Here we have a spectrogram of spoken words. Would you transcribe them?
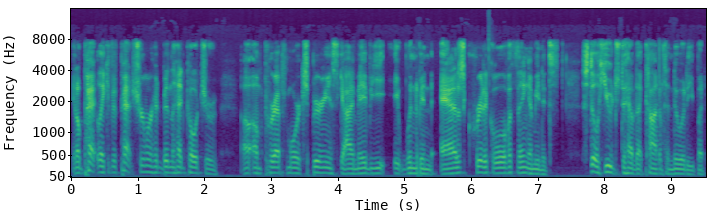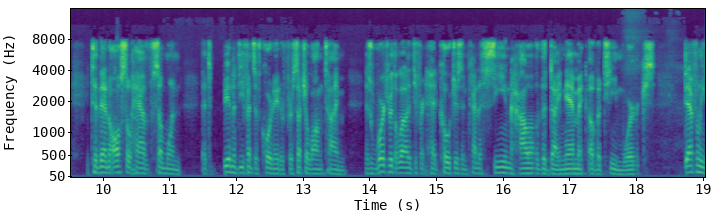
you know, Pat like if, Pat Shurmur had been the head coach or uh, um, perhaps more experienced guy, maybe it wouldn't have been as critical of a thing. I mean, it's still huge to have that continuity, but to then also have someone that's been a defensive coordinator for such a long time, has worked with a lot of different head coaches and kind of seen how the dynamic of a team works. Definitely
